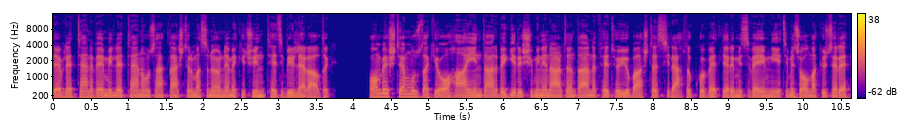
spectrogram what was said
devletten ve milletten uzaklaştırmasını önlemek için tedbirler aldık. 15 Temmuz'daki o hain darbe girişiminin ardından FETÖ'yü başta silahlı kuvvetlerimiz ve emniyetimiz olmak üzere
